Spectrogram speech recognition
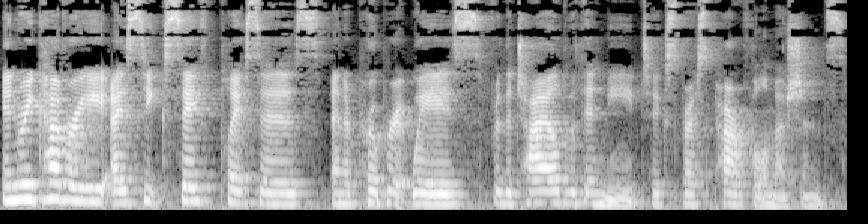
In recovery, I seek safe places and appropriate ways for the child within me to express powerful emotions.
